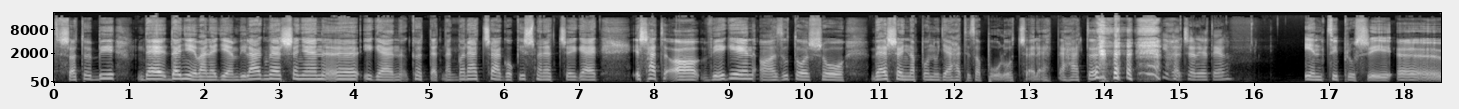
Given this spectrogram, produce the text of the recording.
Szeged, stb., de, de nyilván egy ilyen világversenyen igen, köttetnek barátságok, ismerettségek, és hát a végén az utolsó versenynapon ugye hát ez a pólócsere. Tehát... Kivel cseréltél? Én ciprusi ö,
